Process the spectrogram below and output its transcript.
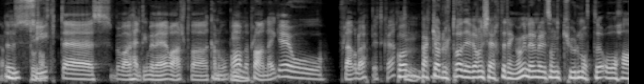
Ja. Totalt. sykt eh, Vi var jo heldige med været, og alt var kanonbra. Vi planlegger jo flere løp etter hvert. Og Backyard Ultra, det vi arrangerte den gangen, det er en veldig sånn kul måte å ha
